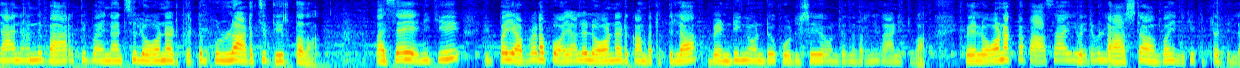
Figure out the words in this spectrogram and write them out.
ഞാൻ വന്ന് ഭാരതി ഫൈനാൻസ് ലോൺ എടുത്തിട്ട് ഫുള്ള് അടച്ചു തീർത്തതാണ് പക്ഷേ എനിക്ക് ഇപ്പം എവിടെ പോയാലും ലോൺ എടുക്കാൻ പറ്റത്തില്ല. ബെൻഡിങ് ഉണ്ട് കുടിശ്ശിക ഉണ്ടെന്ന് പറഞ്ഞ് കാണിക്കുക ഇപ്പോൾ ലോണൊക്കെ പാസ്സായി വരും ലാസ്റ്റ് ആകുമ്പോൾ എനിക്ക് കിട്ടത്തില്ല.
